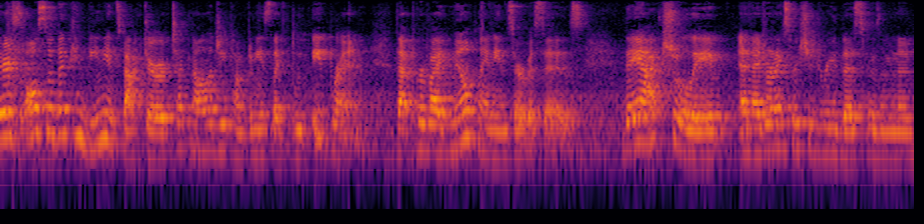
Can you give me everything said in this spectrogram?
there's also the convenience factor of technology companies like Blue Apron that provide meal planning services. They actually, and I don't expect you to read this because I'm going to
